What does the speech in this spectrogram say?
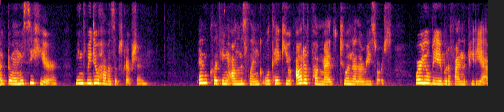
like the one we see here, means we do have a subscription. And clicking on this link will take you out of PubMed to another resource, where you'll be able to find the PDF.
